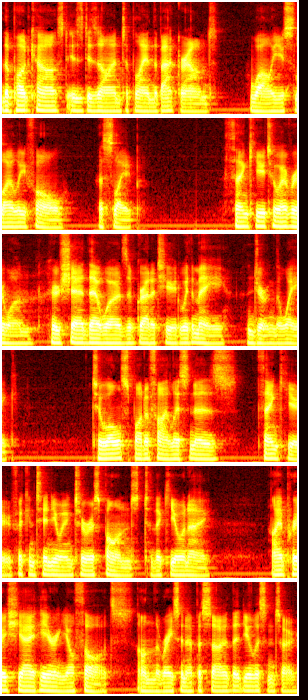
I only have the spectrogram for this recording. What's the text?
The podcast is designed to play in the background while you slowly fall asleep. Thank you to everyone who shared their words of gratitude with me during the week. To all Spotify listeners, thank you for continuing to respond to the Q&A. I appreciate hearing your thoughts on the recent episode that you listened to.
